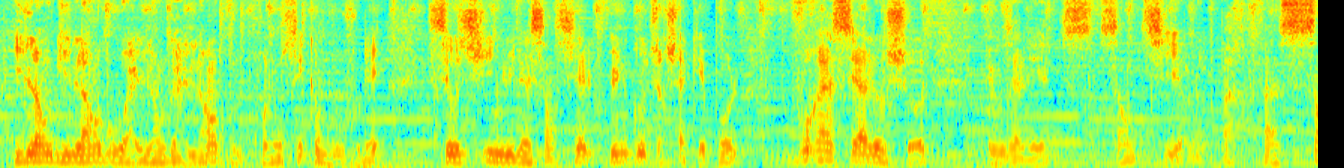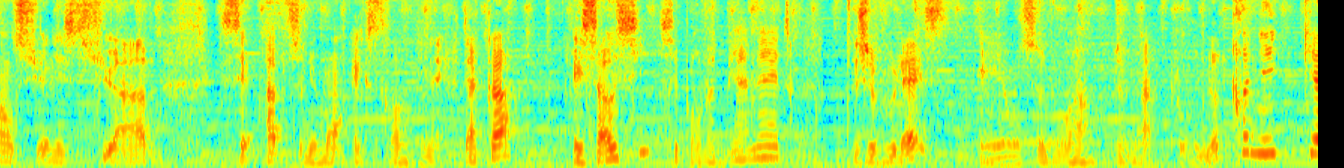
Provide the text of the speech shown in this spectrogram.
Ilang Ilang ou Ailang Ailang, vous le prononcez comme vous voulez. C'est aussi une huile essentielle, une goutte sur chaque épaule. Vous rincez à l'eau chaude et vous allez sentir le parfum sensuel et suave. C'est absolument extraordinaire. D'accord? Et ça aussi, c'est pour votre bien-être. Je vous laisse et on se voit demain pour une autre chronique.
